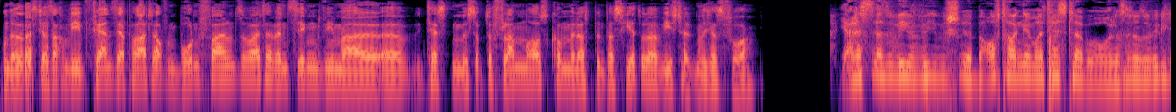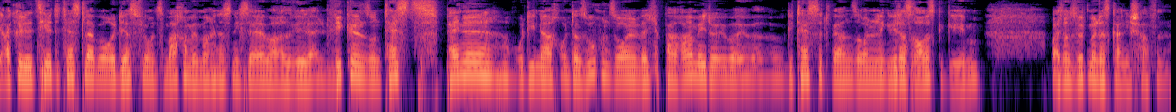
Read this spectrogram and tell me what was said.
Und dann lässt ja Sachen wie Fernsehapparate auf den Boden fallen und so weiter, wenn es irgendwie mal äh, testen müsste, ob da Flammen rauskommen, wenn das passiert, oder wie stellt man sich das vor? Ja, das ist also wir, wir beauftragen ja immer Testlabore. Das sind also wirklich akkreditierte Testlabore, die das für uns machen. Wir machen das nicht selber. Also wir entwickeln so ein Testpanel, wo die nach untersuchen sollen, welche Parameter über, über getestet werden sollen, dann wird das rausgegeben. Weil sonst wird man das gar nicht schaffen.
